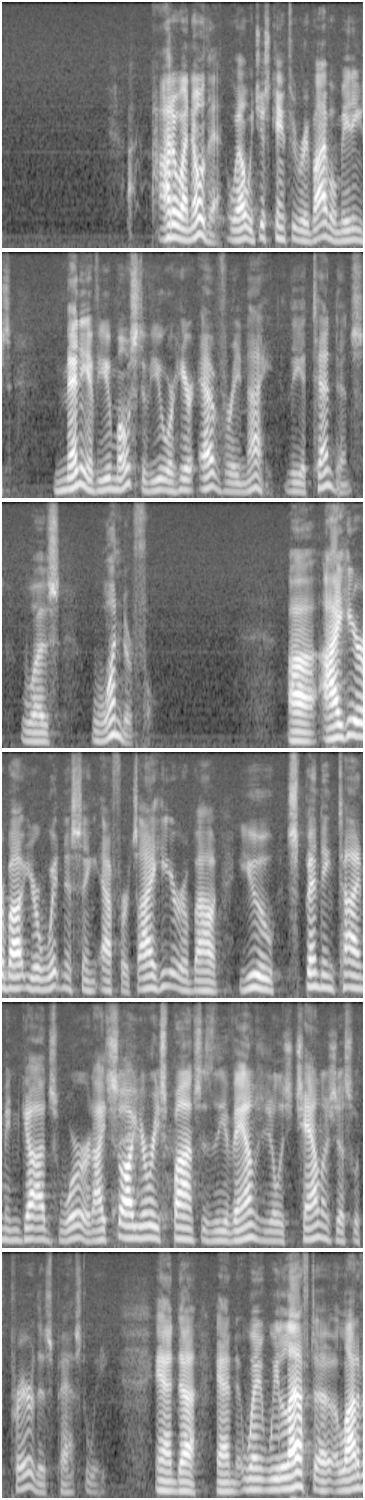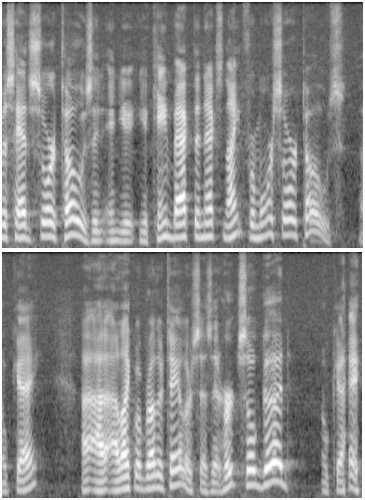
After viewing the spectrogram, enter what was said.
How do I know that? Well, we just came through revival meetings. Many of you, most of you, were here every night. The attendance was wonderful. Uh, I hear about your witnessing efforts. I hear about you spending time in God's Word. I saw your response as the evangelist challenged us with prayer this past week. And, uh, and when we left, uh, a lot of us had sore toes, and, and you, you came back the next night for more sore toes, okay? I, I, like what Brother Taylor says. It hurts so good, okay?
